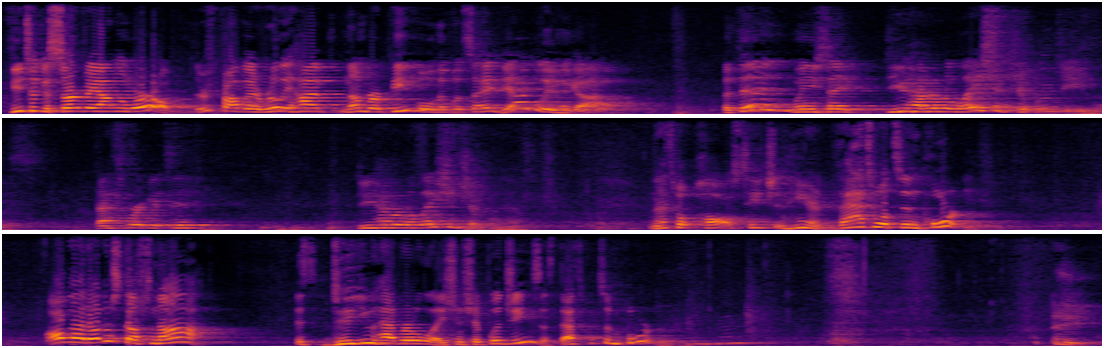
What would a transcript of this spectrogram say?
If you took a survey out in the world, there's probably a really high number of people that would say, Yeah, I believe in God. But then when you say, Do you have a relationship with Jesus? That's where it gets iffy. Do you have a relationship with Him? And that's what Paul's teaching here. That's what's important. All that other stuff's not. It's do you have a relationship with Jesus? That's what's important. Mm-hmm.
